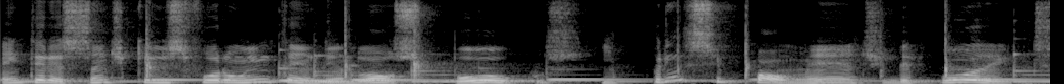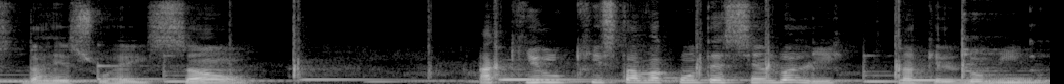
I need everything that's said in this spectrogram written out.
É interessante que eles foram entendendo aos poucos e principalmente depois da ressurreição aquilo que estava acontecendo ali naquele domingo.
